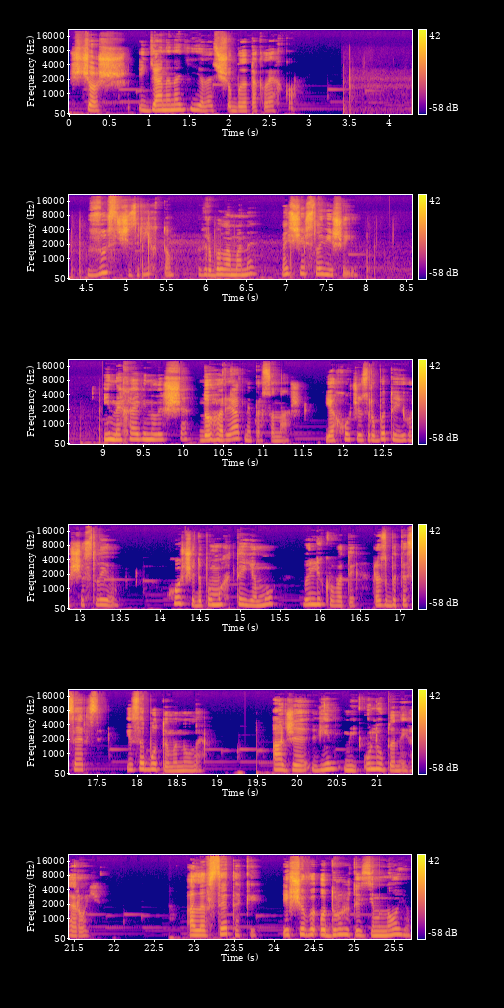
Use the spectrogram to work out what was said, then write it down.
Що ж, я не надіялась, що буде так легко. Зустріч з Ріхтом зробила мене найщасливішою. І нехай він лише догорядний персонаж. Я хочу зробити його щасливим, хочу допомогти йому вилікувати розбите серце і забути минуле. Адже він мій улюблений герой. Але все-таки, якщо ви одружитесь зі мною,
